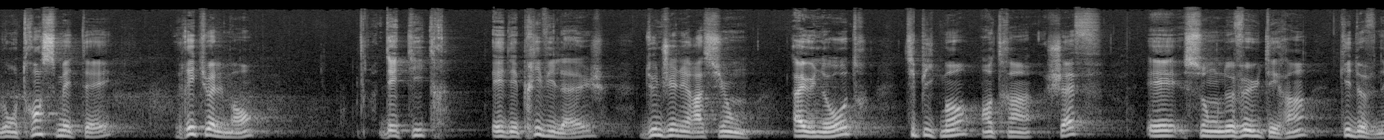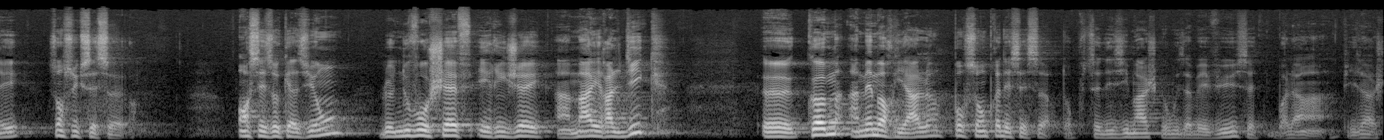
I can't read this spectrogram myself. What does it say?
l'on transmettait rituellement des titres et des privilèges d'une génération à une autre, typiquement entre un chef et son neveu utérin qui devenait son successeur. En ces occasions, le nouveau chef érigeait un mât euh, comme un mémorial pour son prédécesseur. Donc, c'est des images que vous avez vues. Voilà un village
